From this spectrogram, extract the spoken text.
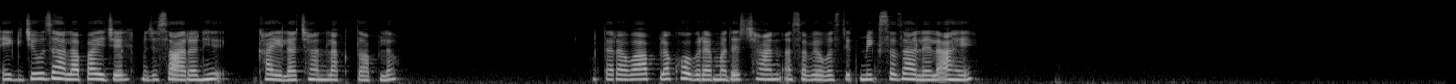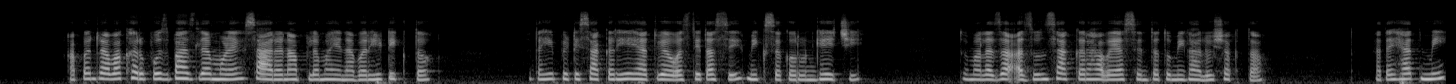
एकजीव झाला पाहिजे म्हणजे सारण हे खायला छान लागतं आपलं. तर रवा आपला खोबऱ्यामध्ये छान असा व्यवस्थित मिक्स झालेला आहे. आपण रवा खरपूस भाजल्यामुळे सारण आपलं महिनाभरही टिकतं. आता ही पिठी साखर ही ह्यात व्यवस्थित अशी मिक्स करून घ्यायची. तुम्हाला जर अजून साखर हवे असेल तर तुम्ही घालू शकता. आता ह्यात मी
